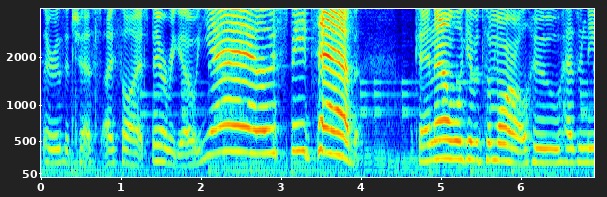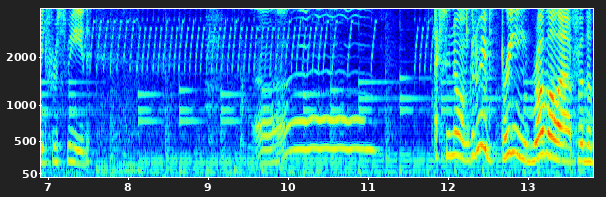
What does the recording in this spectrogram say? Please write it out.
there is a chest. I saw it. There we go. Yay! Another speed tab! Okay, now we'll give it to Marle, who has a need for speed. Um, actually, no, I'm gonna be bringing Robo out for the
